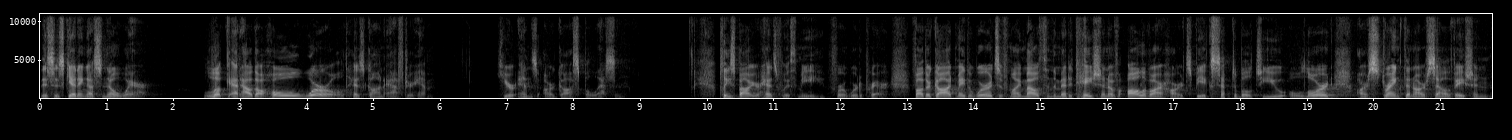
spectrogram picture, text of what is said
this is getting us nowhere. Look at how the whole world has gone after him. Here ends our gospel lesson. Please bow your heads with me for a word of prayer. Father God, may the words of my mouth and the meditation of all of our hearts be acceptable to you, O Lord, our strength and our salvation.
